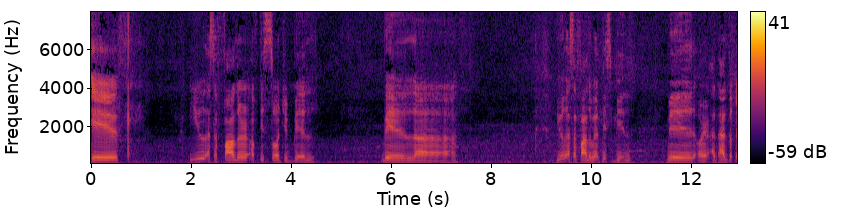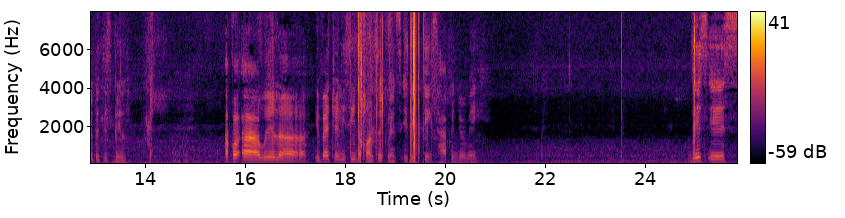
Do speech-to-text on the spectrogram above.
if you as a follower of this SOGI bill will uh, you as a follower of this bill will or an advocate of this bill ako uh, will uh, eventually see the consequence if things happen your way. This is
